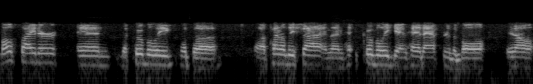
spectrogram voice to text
Moritz Seider and the Kubalik with the uh, penalty shot, and then Kubalik getting hit after the goal, you know,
